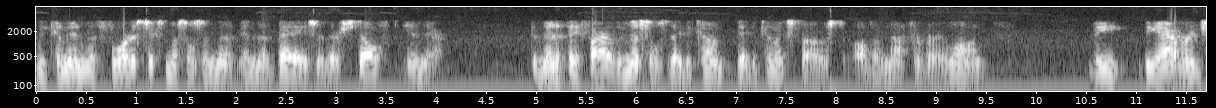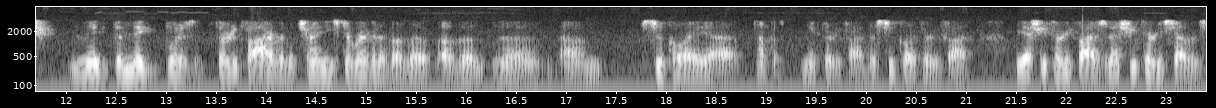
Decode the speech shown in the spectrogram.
we come in with four to six missiles in the in the bay, so they're stealth in there. The minute they fire the missiles, they become they become exposed, although not for very long. The the average MiG the MiG was 35 or the Chinese derivative of the of the the um, Sukhoi uh, not the MiG 35 the Sukhoi 35 the Su 35s and Su 37s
